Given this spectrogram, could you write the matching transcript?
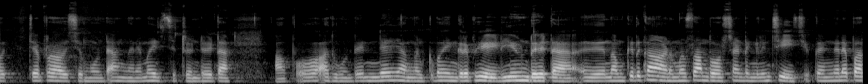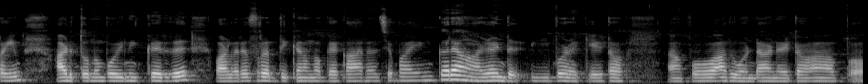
ഒറ്റ പ്രാവശ്യം കൊണ്ട് അങ്ങനെ മരിച്ചിട്ടുണ്ട് കേട്ടോ. അപ്പോൾ അതുകൊണ്ട് തന്നെ ഞങ്ങൾക്ക് ഭയങ്കര പേടിയുണ്ട് കേട്ടോ. നമുക്കിത് കാണുമ്പോൾ സന്തോഷം ഉണ്ടെങ്കിലും ചേച്ചിയൊക്കെ എങ്ങനെ പറയും അടുത്തൊന്നും പോയി നിൽക്കരുത് വളരെ ശ്രദ്ധിക്കണം എന്നൊക്കെ. കാരണം വെച്ചാൽ ഭയങ്കര ആഴമുണ്ട് ഈ പുഴയ്ക്ക് കേട്ടോ. അപ്പോൾ അതുകൊണ്ടാണ് കേട്ടോ. അപ്പോൾ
